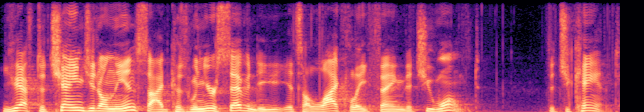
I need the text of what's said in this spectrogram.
You have to change it on the inside because when you're 70, it's a likely thing that you won't, that you can't.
